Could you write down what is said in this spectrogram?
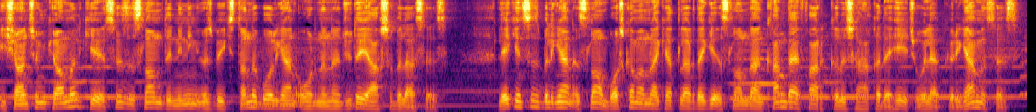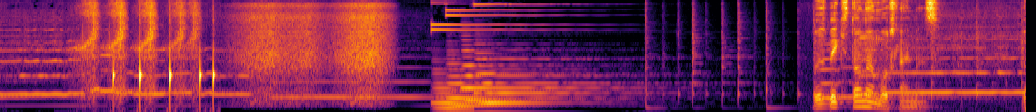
ishonchim komilki siz islom dinining o'zbekistonda bo'lgan o'rnini juda yaxshi bilasiz. Lekin siz bilgan islom boshqa mamlakatlardagi islomdan qanday farq qilishi haqida hech o'ylab ko'rganmisiz? O'zbekistondan boshlaymiz.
